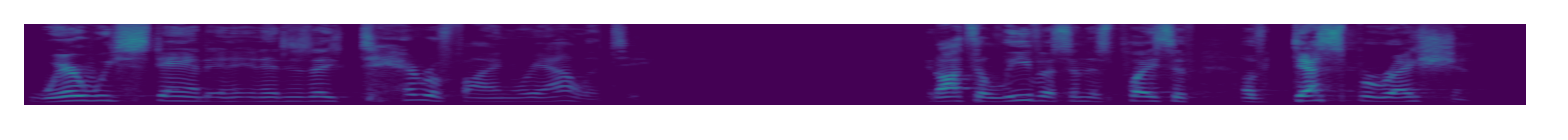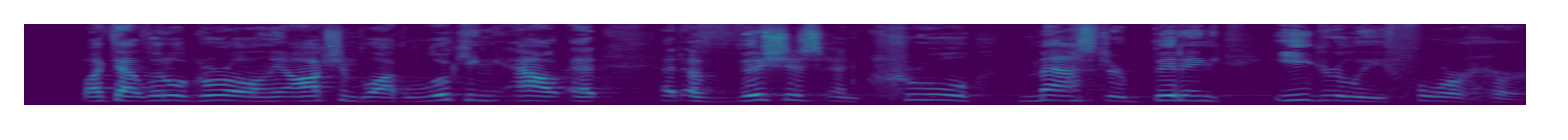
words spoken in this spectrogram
where we stand, and it is a terrifying reality. It ought to leave us in this place of, of desperation like that little girl on the auction block looking out at, at a vicious and cruel master bidding eagerly for her,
